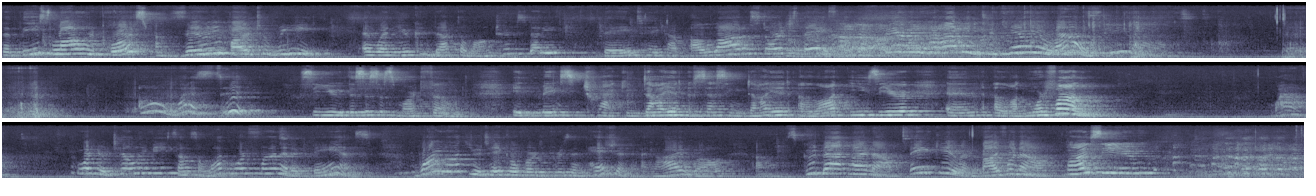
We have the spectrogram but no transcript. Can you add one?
that these long reports are very hard to read. And when you conduct a long-term study, they take up a lot of storage space. very heavy to carry around. Oh, what is it? Siew, this is a smartphone. It makes tracking diet, assessing diet a lot easier and a lot more fun. Wow, what you're telling me sounds a lot more fun and advanced. Why not you take over the presentation and I will Good back now. Thank you, and bye for now. Bye, see you.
